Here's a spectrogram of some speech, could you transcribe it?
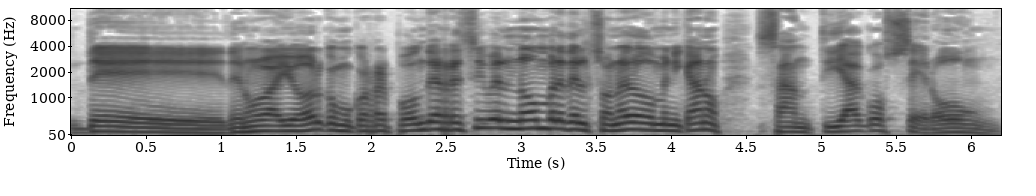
de, de Nueva York, como corresponde, recibe el nombre del sonero dominicano Santiago Cerón.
